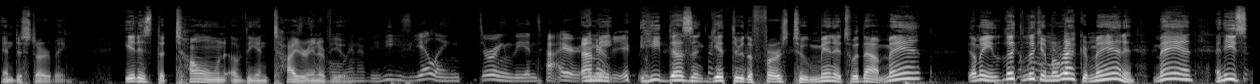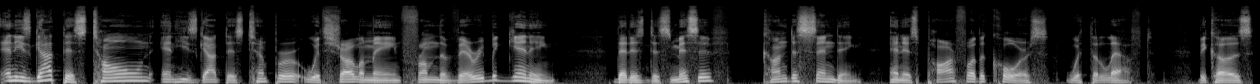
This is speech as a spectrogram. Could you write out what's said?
and disturbing. It is the tone of the entire the interview. interview. He's yelling during the entire I interview. mean, he doesn't get through the first two minutes without man. I mean, look look at my record, man, and man, and he's and he's got this tone and he's got this temper with Charlamagne from the very beginning that is dismissive, condescending, and is par for the course with the left because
